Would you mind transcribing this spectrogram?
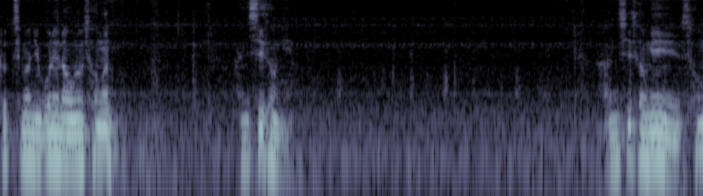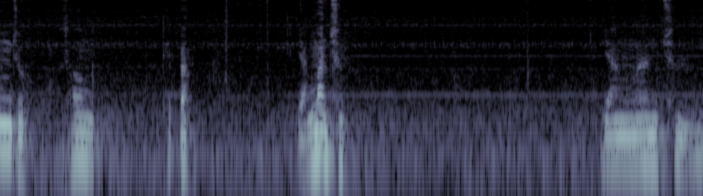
그렇지만 이번에 나오는 성은 안시성이에요. 안시성의 성주, 성 대빵, 양만춘, 양만춘,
